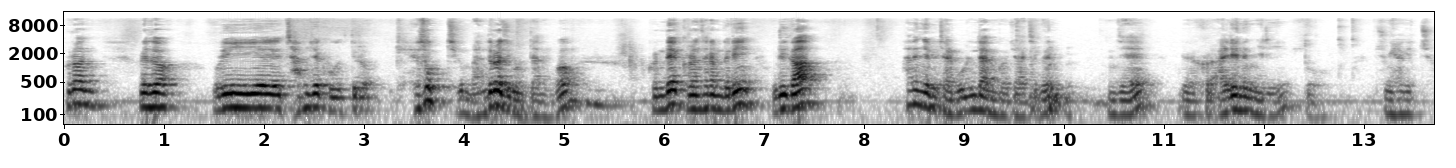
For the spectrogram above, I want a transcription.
그런 그래서 우리의 잠재 고객들을 계속 지금 만들어지고 있다는 거. 그런데 그런 사람들이 우리가 하는 일을 잘 모른다는 거죠. 아직은 이제 우리가 그걸 알리는 일이 또 중요하겠죠.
